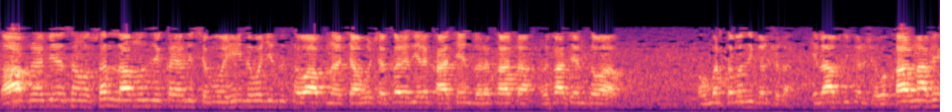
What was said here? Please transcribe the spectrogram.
طاف نبی صلی اللہ علیہ وسلم من ذکر علی سموہی وجد ثواب نہ چاہو، شکر دی رکعتین دو رکعتا رکعتین ثواب. اور مرتبہ ذکر شدا خلاف ذکر شدا وقال نافع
